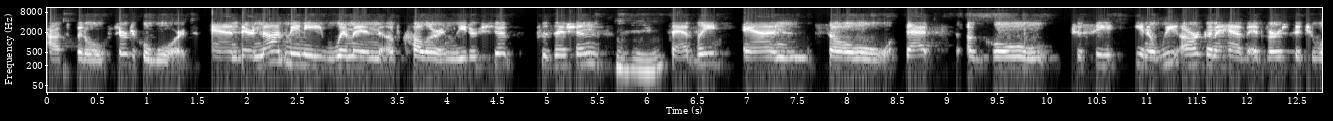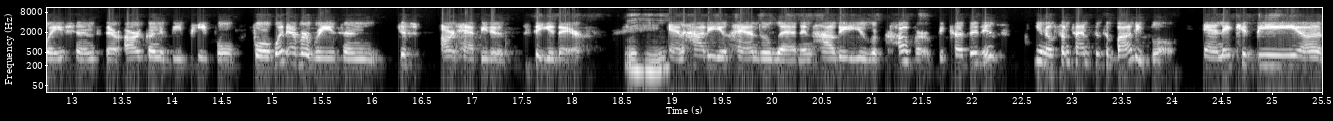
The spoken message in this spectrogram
hospital surgical wards. And there are not many women of color in leadership positions, mm-hmm. sadly. And so that's a goal to see, you know, we are going to have adverse situations. There are going to be people, for whatever reason, just aren't happy to see you there. Mm-hmm. And how do you handle that and how do you recover? Because it is, you know, sometimes it's a body blow. And it could be uh,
